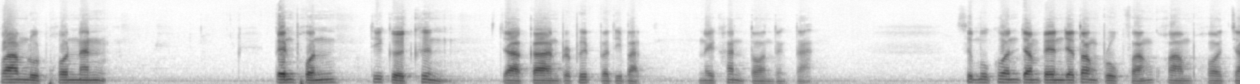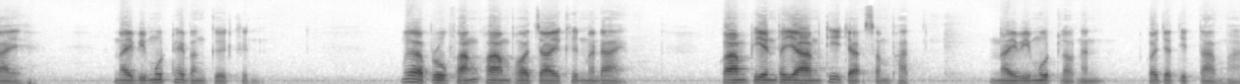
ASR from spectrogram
ความหลุดพ้นนั้น เป็นผลที่เกิดขึ้นจากการประพฤติปฏิบัติในขั้นตอนต่างๆ ซึ่งบุคคลจำเป็นจะต้องปลูกฝังความพอใจในวิมุตให้บังเกิดขึ้น เมื่อปลูกฝังความพอใจขึ้นมาได้ ความเพียรพยายามที่จะสัมผัสในวิมุตเหล่านั้นก็จะติดตามมา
